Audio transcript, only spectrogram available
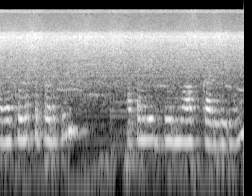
आता थोडंसं परतून आपण एक दोन वाफ काढून घेऊ.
